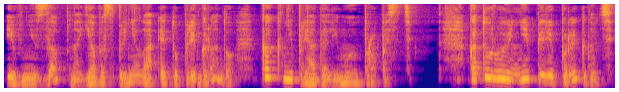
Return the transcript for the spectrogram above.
и внезапно я восприняла эту преграду как непреодолимую пропасть, которую не перепрыгнуть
